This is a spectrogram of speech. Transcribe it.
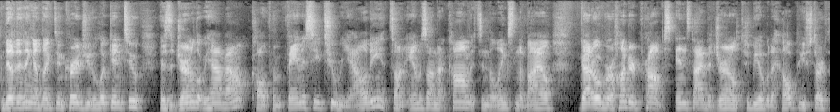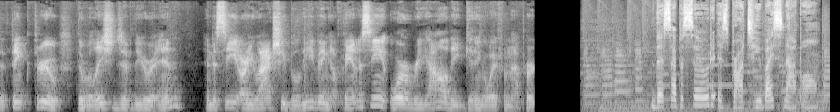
The other thing I'd like to encourage you to look into is the journal that we have out called From Fantasy to Reality. It's on Amazon.com. It's in the links in the bio. Got over 100 prompts inside the journal to be able to help you start to think through the relationship that you're in and to see are you actually believing a fantasy or a reality getting away from that person. This episode is brought to you by Snapple.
